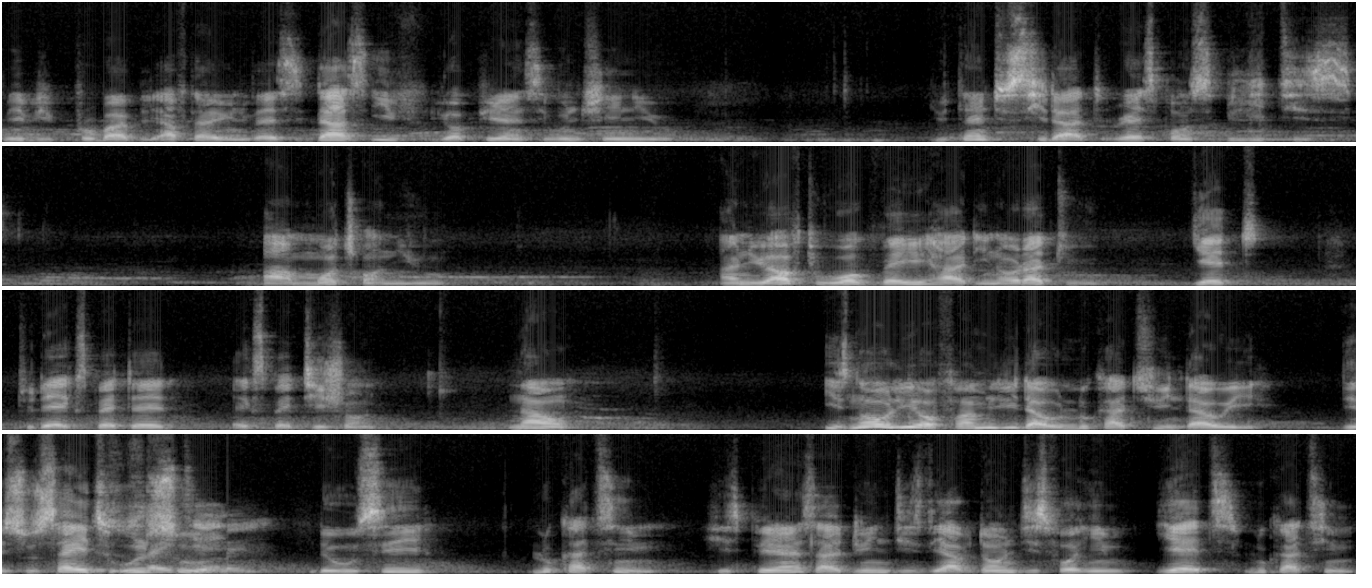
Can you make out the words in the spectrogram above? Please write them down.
maybe probably after your university, that's if your parents even train you. You tend to see that responsibilities are much on you. And you have to work very hard in order to get to the expected expectation. Now, it's not only your family that will look at you in that way, the society, The society also they will say, look at him. His parents are doing this, they have done this for him, yet look at him.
